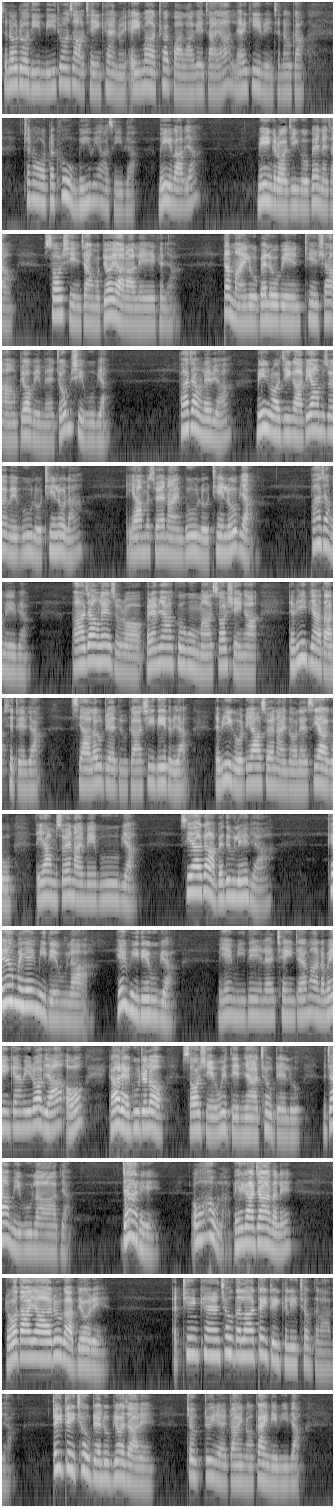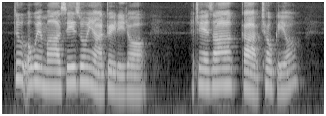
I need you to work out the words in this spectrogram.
ကျွန်ုပ်တို့သည်မီးထွန်းစအချိန်ခန့်တွင်အိမ်မှထွက်ခွာလာခဲ့ကြရာလမ်းကြီးတွင်ကျွန်ုပ်ကကျွန်တော်တခုမေးပြစီဗျမေးပါဗျာမင်းကတော်ကြီးကိုဘယ်နဲ့ကြောင့်စောရှင်ကြောင့်မပြောရတာလဲခင်ဗျ တတ်နိုင်လို့ဘယ်လိုပင် ထင်ရှားအောင်ပြောပေမဲ့ကြိုးမရှိဘူးဗျဘာကြောင့်လဲဗျမင်းကတော်ကြီးကတရားမစွဲပေဘူးလို့ထင်လို့လားတရားမစွဲနိုင်ဘူးလို့ထင်လို့ဗျဘာကြောင့်လဲဗျဘာကြောင့်လဲဆိုတော့ဗရမ ्या ခုမှုမှာစောရှင်ကတပည့်ပြတာဖြစ်တယ်ဗျဆရာလုပ်တဲ့သူကရှိသေးတယ်ဗျတပည့်ကိုတရားစွဲနိုင်တော့လဲဆရာကိုတရားမစွဲနိုင်ပေဘူးဗျဆရာကဘယ်သူလဲဗျခဲမရိပ်မိသေးဘူးလားရိပ်မိသေးဘူးဗျ မရိပ်မိသေးရင်လဲချိန်တန်းမှနဘိန်ကံပြီတော့ဗျဩဒါတဲ့အခုတလောစောရှင်ဝိသင်များချုပ်တယ်လို့မကြမိဘူးလားဗျကြတယ်။အိုးဟုတ်လားဘယ်ကကြားရသလဲ။ဒေါ်သားယာတို့ကပြောတယ်။အထင်ခံချုပ်သလားတိတ်တိတ်ကလေးချုပ်သလားဗျ။တိတ်တိတ်ချုပ်တယ်လို့ပြောကြတယ်။ကျုပ်တွေ့တဲ့အတိုင်းတော့ကြိုက်နေပြီဗျ။သူ့အဝတ်မှာဆေးစွန်းရာတွေ့နေတော့အထယ်စားကချုပ်ကြော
